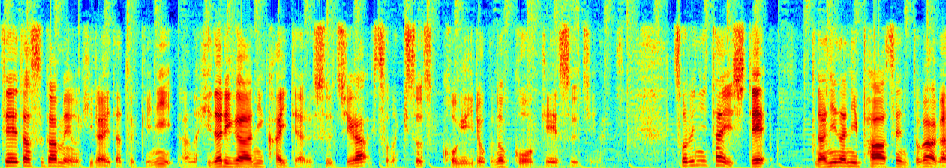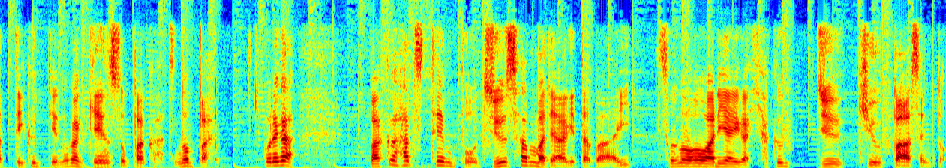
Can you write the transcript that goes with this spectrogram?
ステータス画面を開いたときに、あの左側に書いてある数値が、その基礎攻撃力の合計数値になります。それに対して、何々パーセントが上がっていくっていうのが元素爆発のバフ。これが爆発テンポを13まで上げた場合、その割合が119%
